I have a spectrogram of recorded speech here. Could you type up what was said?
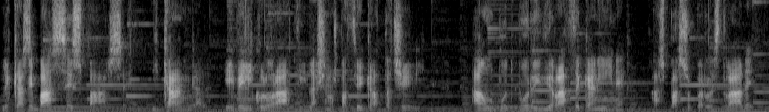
Le case basse e sparse, i kangal e i veli colorati lasciano spazio ai grattacieli ha un putpurri di razze canine a spasso per le strade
